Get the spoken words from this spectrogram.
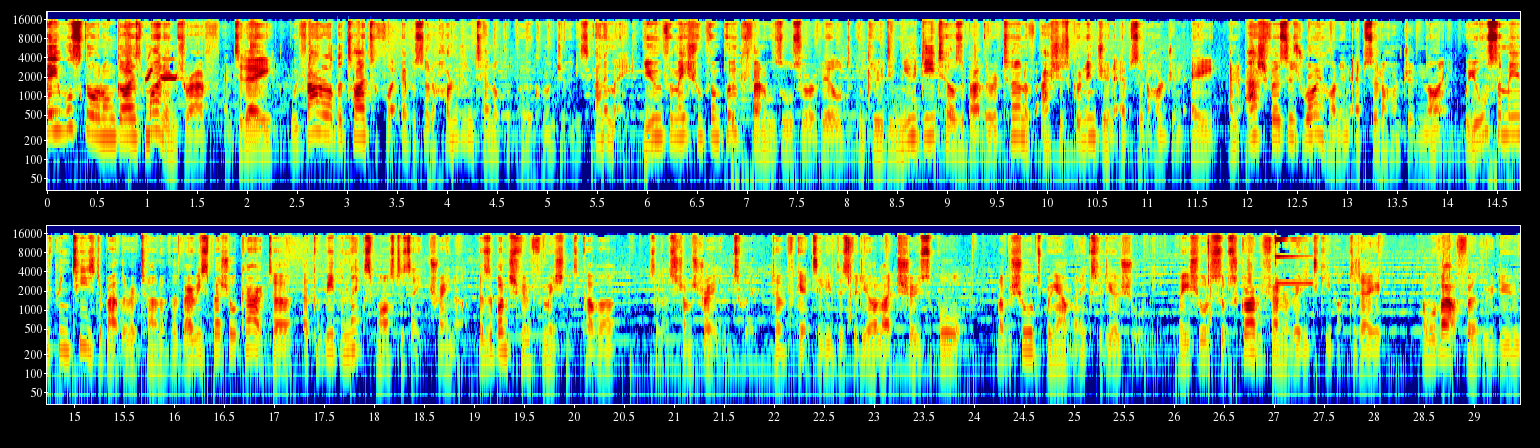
Hey, what's going on guys? My name's Raf, and today we found out the title for episode 110 of the Pokemon Journeys anime. New information from PokeFan was also revealed, including new details about the return of Ash's Greninja in episode 108 and Ash vs Raihan in episode 109. We also may have been teased about the return of a very special character that could be the next Masters 8 trainer. There's a bunch of information to cover, so let's jump straight into it. Don't forget to leave this video a like to show support, and I'll be sure to bring out my next video shortly. Make sure to subscribe if you're not ready to keep up to date, and without further ado,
